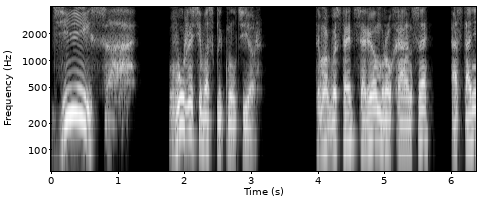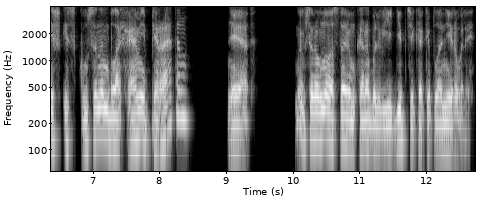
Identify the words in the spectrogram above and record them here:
Диса! В ужасе воскликнул Тьор. Ты мог бы стать царем Руханса, а станешь искусанным блохами пиратом? Нет. Мы все равно оставим корабль в Египте, как и планировали.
